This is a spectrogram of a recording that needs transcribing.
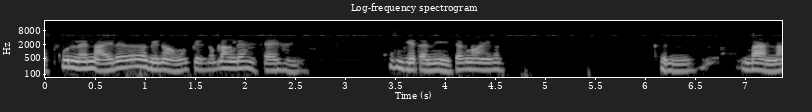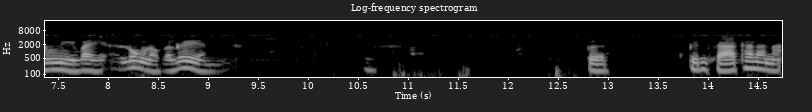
อบคุณหลาย ๆเด้อพี่น้องมันเป็นกำลังแรงใจให้คุ้มเฮ็ดอันนี้จักหน่อยก่อนขึ้นบ้านหลังนี้ไว้ลงแล้วก็เลยเปิดเป็นสาธารณะ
